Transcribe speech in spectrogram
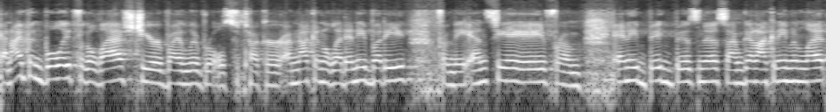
And I've been bullied for the last year by liberals, Tucker. I'm not going to let anybody from the NCAA, from any big business. I'm not going to even let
